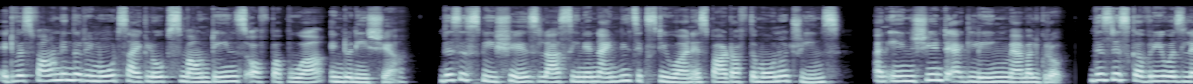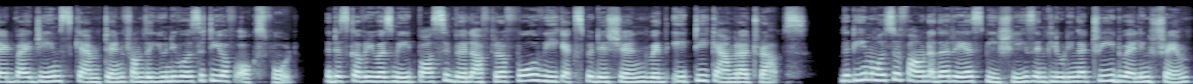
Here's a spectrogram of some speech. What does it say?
It was found in the remote Cyclops Mountains of Papua, Indonesia. This species, last seen in 1961, is part of the monotremes, an ancient egg laying mammal group. This discovery was led by James Kempton from the University of Oxford. The discovery was made possible after a four week expedition with 80 camera traps. The team also found other rare species, including a tree dwelling shrimp,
